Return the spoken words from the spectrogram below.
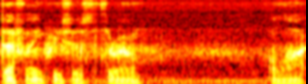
Definitely increases the throw a lot.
